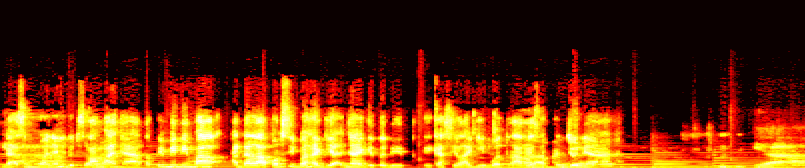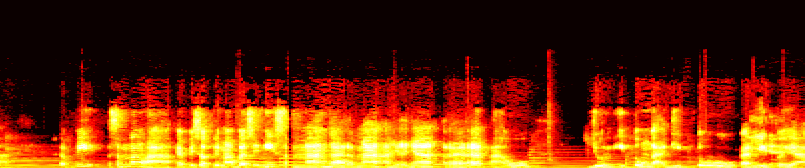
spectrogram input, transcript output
Nggak ya. semuanya hidup selamanya, tapi minimal adalah porsi bahagianya gitu di, dikasih lagi buat Rara ya, sama Jun ya. Iya. Tapi seneng lah, episode 15 ini senang karena akhirnya Rara tahu Jun itu nggak gitu kan iya. gitu ya.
